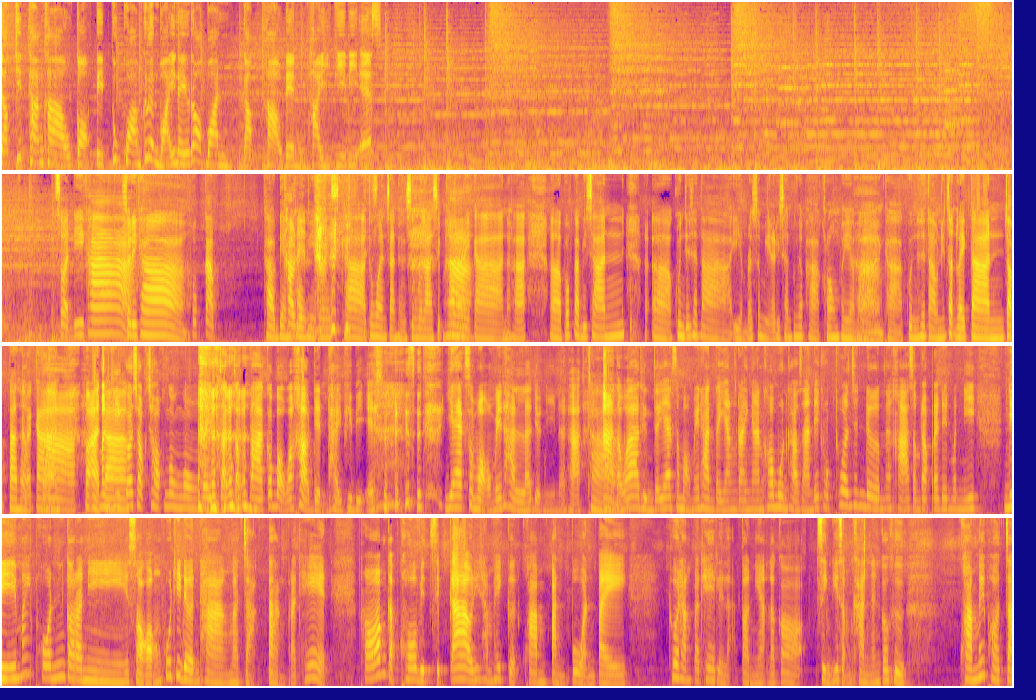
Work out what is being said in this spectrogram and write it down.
จับทิศทางข่าวเกาะติดทุกความเคลื่อนไหวในรอบวันกับข่าวเด่นไทย PBS สวัสดีค่ะ สวัสดีค่ะ พบกับ ข่าวเด่นข่าวเด่นไทย PBS ค่ะ ทุกวันจันทร์ถึงศุกร์เวลา 15นาฬิกานะคะเอ่อพบกับดิฉันเอ่อคุณเจษตาเอี่ยมรัศมีและดิฉันพึ่งนภาคล่องพยาบาลค่ะ คุณเจษตาวันนี้จัดรายการจับตาสถานการณ์ก็อาจจะบางทีก็ช็อกช็อกงงงๆไปจับจับตาก็บอกว่าข่าวเด่นไทย PBS แยกสมองไม่ทันแล้วเดี๋ยวนี้นะคะค่ะอ่าแต่ว่าถึงจะแยกสมองไม่ทันแต่ยังรายงานข้อมูลข่าวสารได้ครบถ้วนเช่นเดิมนะคะสำหรับประเด็นวันนี้หนีไม่พ้นกรณีสองผู้ที่เดินทางมาจากต่างประเทศ พร้อมกับโควิด -19 ที่ทำให้เกิดความปั่นป่วนไปทั่วทั้งประเทศเลยแหละตอนเนี้ยแล้วก็สิ่งที่สำคัญนั้นก็คือ ความไม่พอใจ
